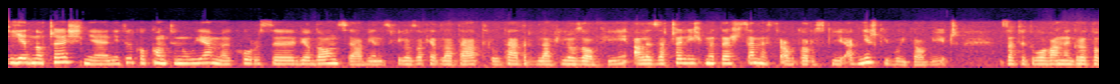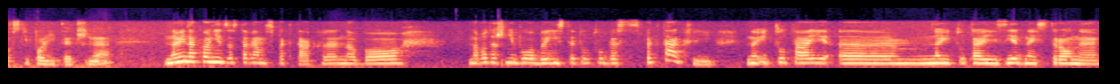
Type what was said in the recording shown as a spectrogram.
I jednocześnie nie tylko kontynuujemy kursy wiodące, a więc filozofia dla teatru, teatr dla filozofii, ale zaczęliśmy też semestr autorski Agnieszki Wójtowicz, zatytułowany Grotowski Polityczny. No i na koniec zostawiam spektakle, no bo, no bo też nie byłoby instytutu bez spektakli. No i tutaj, no i tutaj z jednej strony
